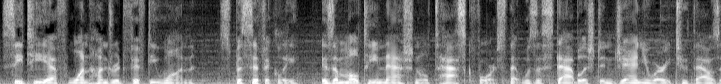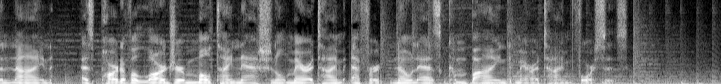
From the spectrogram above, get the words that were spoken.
CTF 151, specifically, is a multinational task force that was established in January 2009 as part of a larger multinational maritime effort known as Combined Maritime Forces.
